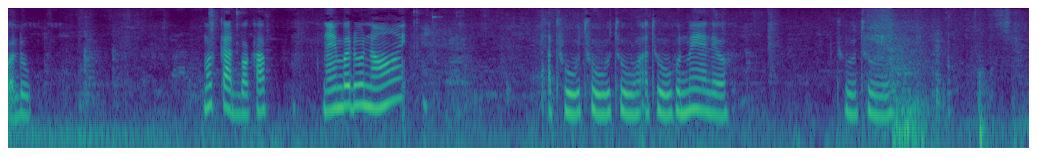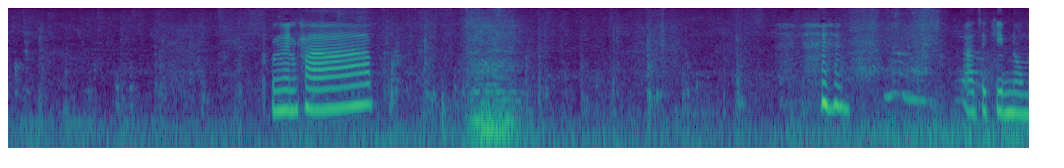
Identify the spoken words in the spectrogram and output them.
บ่ลูกมดกัดบ่ครับไหนมาดูน้อยอะถูถูถูอะถูคุณแม่เร็ว ถูถูพวกเงินครับ อาจจะกินนม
